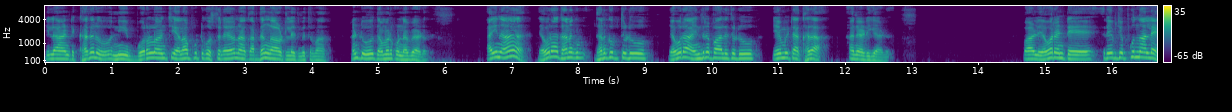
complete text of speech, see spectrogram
ఇలాంటి కథలు నీ బుర్రలోంచి ఎలా పుట్టుకొస్తున్నాయో నాకు అర్థం కావట్లేదు మిత్రమా అంటూ దమనకుడు నవ్వాడు. అయినా ఎవరా ధనగు ధనగుప్తుడు? ఎవరా ఇంద్రపాలితుడు? ఏమిటా కథ? అని అడిగాడు. వాళ్ళు ఎవరంటే రేపు చెప్పుకుందాంలే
